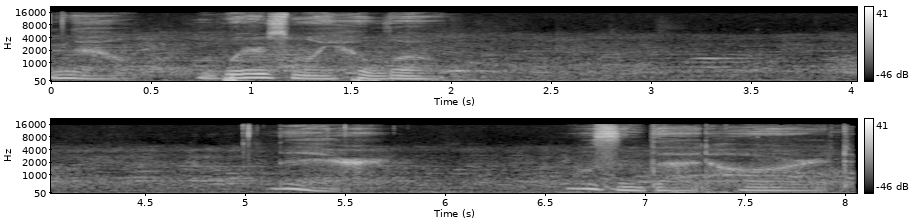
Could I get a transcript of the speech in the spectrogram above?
Now, where's my hello? There. Wasn't that hard?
